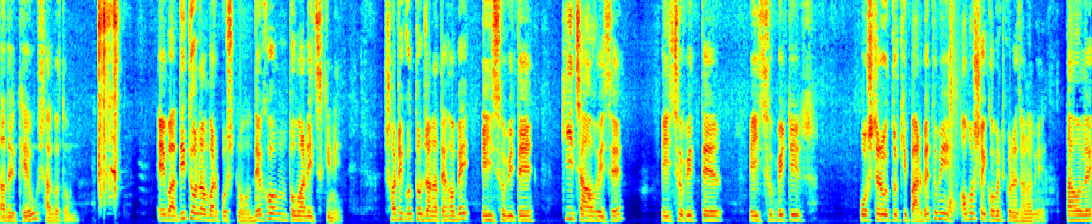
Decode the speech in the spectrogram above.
তাদেরকেও স্বাগতম। এবার দ্বিতীয় নাম্বার প্রশ্ন। দেখো তোমার স্ক্রিনে সঠিক উত্তর জানাতে হবে এই ছবিতে কি চাওয়া হয়েছে? এই ছবিতে এই ছবিটির পোস্টের উত্তর কি পারবে তুমি অবশ্যই কমেন্ট করে জানাবে। তাহলে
